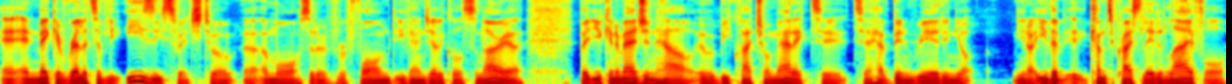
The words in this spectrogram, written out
and make a relatively easy switch to a, a, more sort of reformed evangelical scenario. But you can imagine how it would be quite traumatic to to have been reared in your you know either come to Christ late in life or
